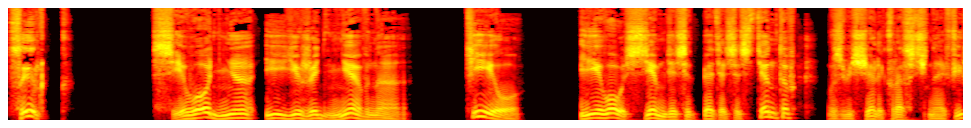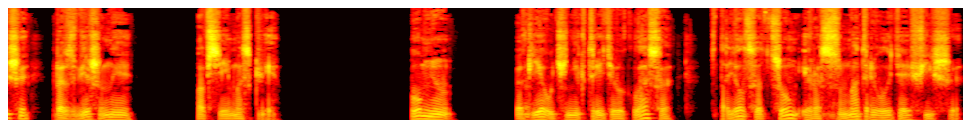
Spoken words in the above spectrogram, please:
Цирк! Сегодня и ежедневно Кио и его 75 ассистентов возвещали красочные афиши, развешанные по всей Москве. Помню, как я, ученик третьего класса, стоял с отцом и рассматривал эти афиши.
